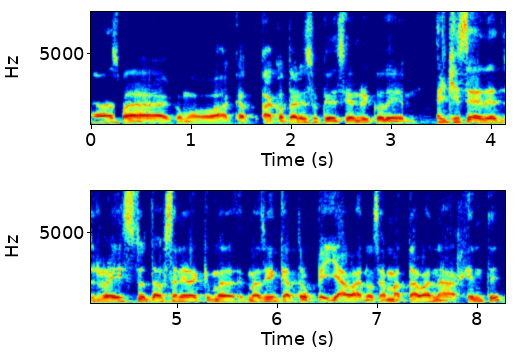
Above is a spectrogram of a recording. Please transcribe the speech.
Nada más para como acotar eso que decía Enrico de el chiste de Dead Race 2000 era que más, bien que atropellaban, o sea, mataban a gente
